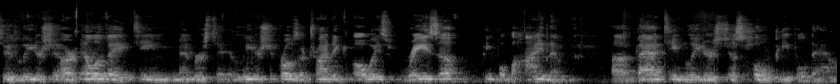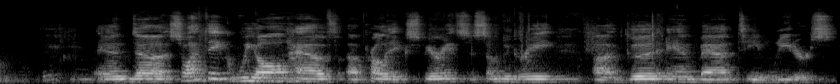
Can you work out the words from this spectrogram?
to leadership or elevate team members to leadership roles. They're trying to always raise up people behind them. Uh, bad team leaders just hold people down. And uh, so I think we all have uh, probably experienced to some degree uh, good and bad team leaders.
